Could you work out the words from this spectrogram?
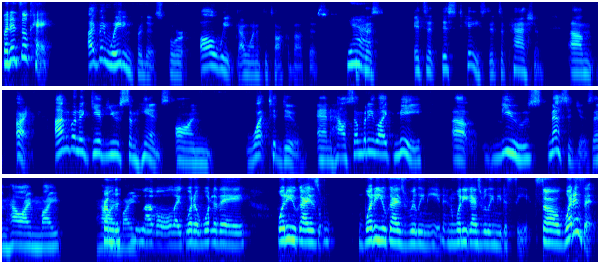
but it's okay. I've been waiting for this for all week. I wanted to talk about this. Yeah. Because it's a distaste, it's a passion. Um, all right. I'm going to give you some hints on what to do and how somebody like me uh, views messages and how I might how from the might... level. Like, what what are they? What do you guys? what do you guys really need and what do you guys really need to see? So, what is it?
